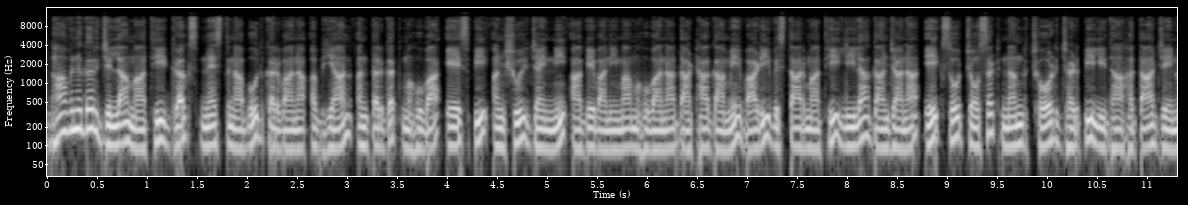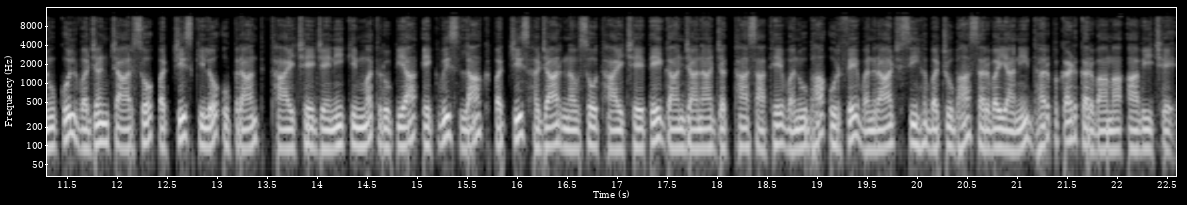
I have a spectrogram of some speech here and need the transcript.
ભાવનગર જિલ્લામાંથી ડ્રગ્સ નેસ્તનાબૂદ કરવાના અભિયાન અંતર્ગત મહુવા એસપી અંશુલ જૈનની આગેવાનીમાં મહુવાના દાઠા ગામે વાડી વિસ્તારમાંથી લીલા ગાંજાના એકસો ચોસઠ નંગ છોડ ઝડપી લીધા હતા જેનું કુલ વજન ચારસો પચીસ કિલો ઉપરાંત થાય છે જેની કિંમત રૂપિયા એકવીસ લાખ પચીસ હજાર નવસો થાય છે તે ગાંજાના જથ્થા સાથે વનુભા ઉર્ફે વનરાજસિંહ બચુભા સરવૈયાની ધરપકડ કરવામાં આવી છે.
